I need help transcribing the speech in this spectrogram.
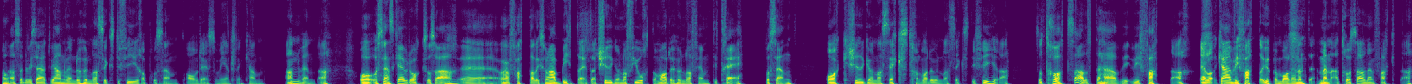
Ja. Alltså det vill säga att vi använder 164 procent av det som vi egentligen kan använda. Och, och sen skrev du också så här, eh, och jag fattar liksom den här bitterheten, att 2014 var det 153 procent och 2016 var det 164. Så trots allt det här vi, vi fattar, eller vi fattar ju uppenbarligen inte, men trots all den fakta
